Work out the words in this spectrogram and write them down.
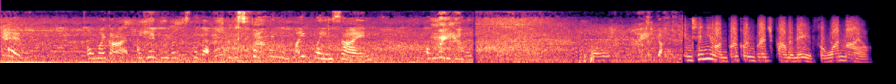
Shit. Oh my God, I can't believe I just did that. I was following the bike lane sign. Oh my God. Oh. Continue on Brooklyn Bridge Promenade for one mile.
